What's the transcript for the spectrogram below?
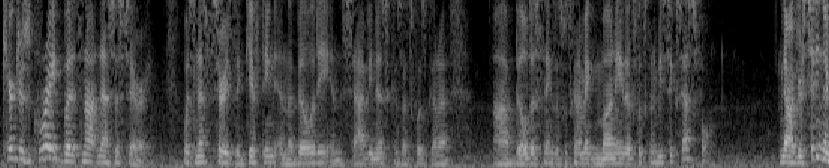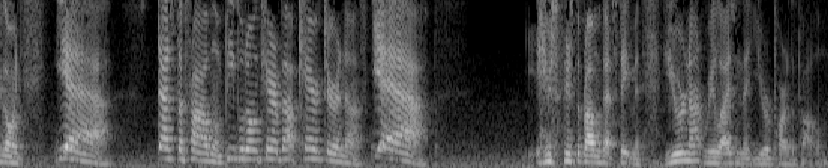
Character's great, but it's not necessary. What's necessary is the gifting and the ability and the savviness, because that's what's going to uh, build us things. That's what's going to make money. That's what's going to be successful. Now, if you're sitting there going, yeah, that's the problem. People don't care about character enough. Yeah. Here's, here's the problem with that statement. You're not realizing that you're part of the problem.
